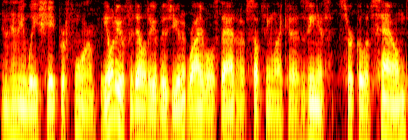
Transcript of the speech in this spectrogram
in any way, shape, or form. The audio fidelity of this unit rivals that of something like a Zenith Circle of Sound.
